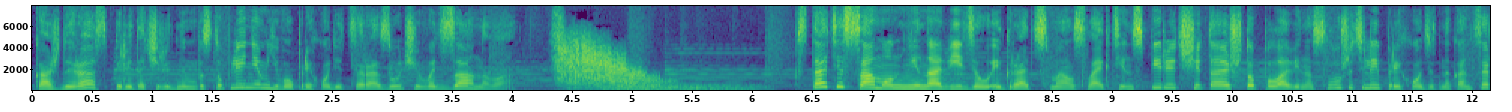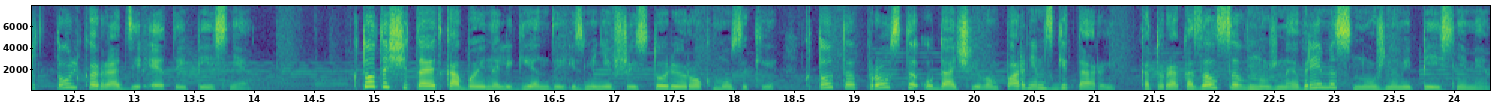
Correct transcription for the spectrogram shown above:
Каждый раз перед очередным выступлением его приходится разучивать заново. Кстати, сам он ненавидел играть Smells Like Teen Spirit, считая, что половина слушателей приходит на концерт только ради этой песни. Кто-то считает Кобейна легендой, изменившей историю рок-музыки, кто-то просто удачливым парнем с гитарой, который оказался в нужное время с нужными песнями.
